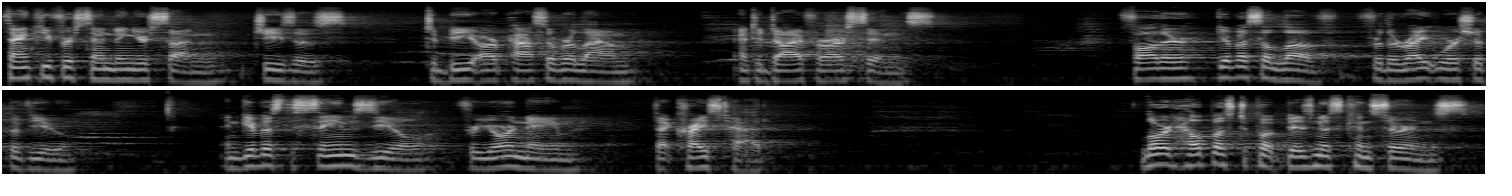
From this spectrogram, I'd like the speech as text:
thank you for sending your Son, Jesus, to be our Passover lamb and to die for our sins. Father, give us a love for the right worship of you, and give us the same zeal for your name that Christ had. Lord, help us to put business concerns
